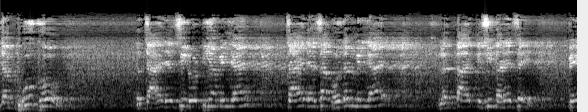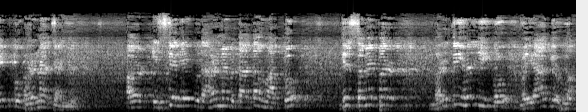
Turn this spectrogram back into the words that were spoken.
जब भूख हो तो चाहे जैसी रोटियाँ मिल जाए, चाहे जैसा भोजन मिल जाए, लगता है किसी तरह से पेट को भरना चाहिए। और इसके लिए एक उदाहरण मैं बताता हूँ आपको। जिस समय पर भरतीहर जी को वैराग्य हुआ,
